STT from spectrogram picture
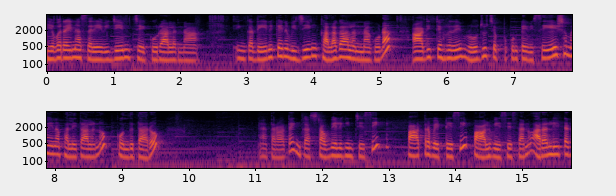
ఎవరైనా సరే విజయం చేకూరాలన్నా ఇంకా దేనికైనా విజయం కలగాలన్నా కూడా ఆదిత్య హృదయం రోజు చెప్పుకుంటే విశేషమైన ఫలితాలను పొందుతారు. ఆ తర్వాత ఇంకా స్టవ్ వెలిగించేసి పాత్ర పెట్టేసి పాలు వేసేసాను అర లీటర్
